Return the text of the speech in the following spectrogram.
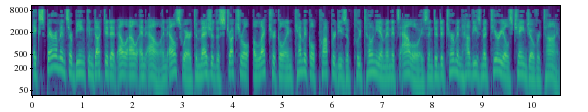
Experiments are being conducted at LLNL and elsewhere to measure the structural, electrical and chemical properties of plutonium and its alloys and to determine how these materials change over time.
